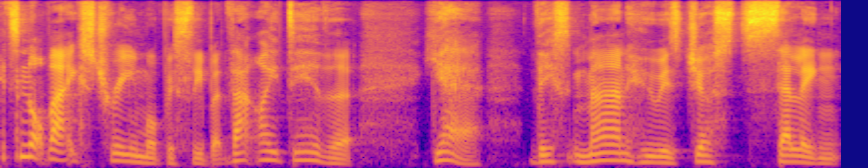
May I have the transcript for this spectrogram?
it's not that extreme, obviously, but that idea that yeah, this man who is just selling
